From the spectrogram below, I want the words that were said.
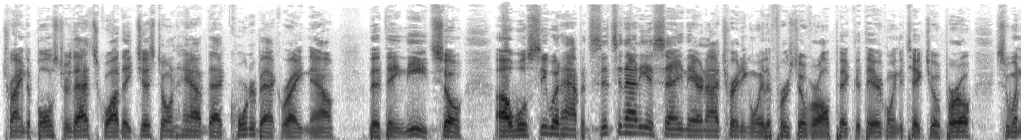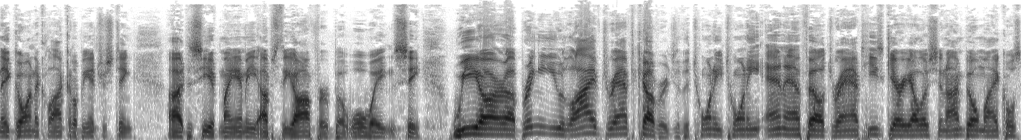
trying to bolster that squad. They just don't have that quarterback right now that they need. So uh, we'll see what happens. Cincinnati is saying they are not trading away the first overall pick, that they are going to take Joe Burrow. So when they go on the clock, it'll be interesting uh, to see if Miami ups the offer, but we'll wait and see. We are uh, bringing you live draft coverage of the 2020 NFL Draft. He's Gary Ellerson. I'm Bill Michaels.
